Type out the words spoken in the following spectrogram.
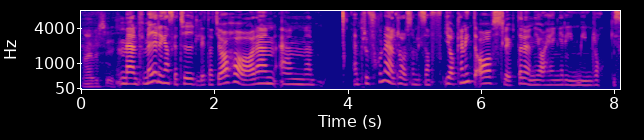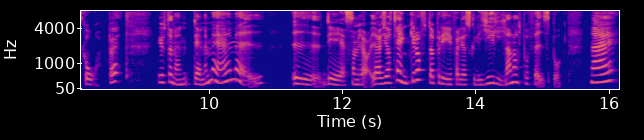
Nej, Men för mig är det ganska tydligt att jag har en, en, en professionell roll som liksom, jag kan inte avsluta den när jag hänger in min rock i skåpet. Utan den, den är med mig i det som jag, jag, jag tänker ofta på det ifall jag skulle gilla något på Facebook. Nej,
